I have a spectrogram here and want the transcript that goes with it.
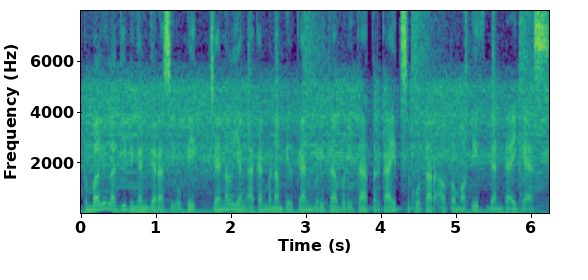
Kembali lagi dengan Garasi Upik, channel yang akan menampilkan berita-berita terkait seputar otomotif dan diecast.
